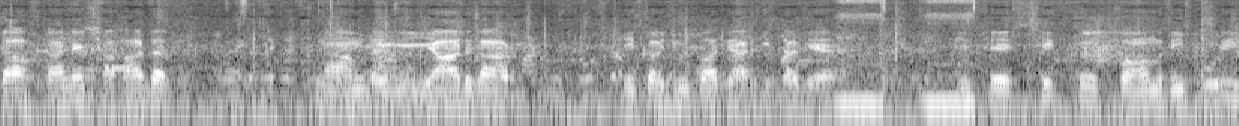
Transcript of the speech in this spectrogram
ਦਾਸਤਾਨੇ ਸ਼ਹਾਦਤ ਨਾਮ ਦਾ ਇਹ ਯਾਦਗਾਰ ਇੱਕ ਅਜੂਬਾ ਤਿਆਰ ਕੀਤਾ ਗਿਆ ਜਿੱਥੇ ਸਿੱਖ ਕੌਮ ਦੀ ਪੂਰੀ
